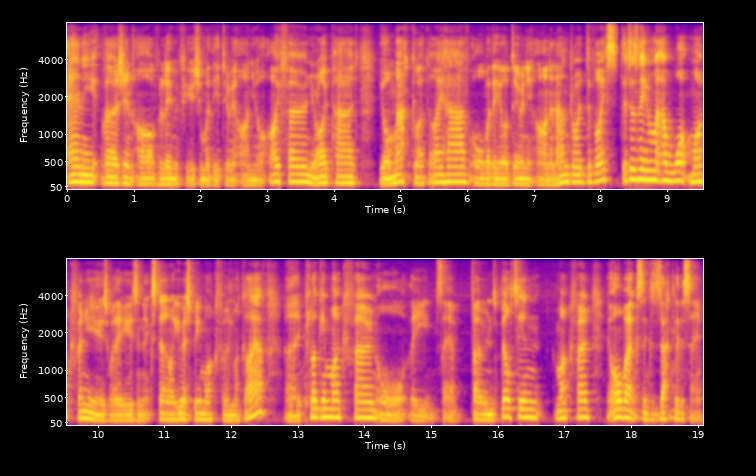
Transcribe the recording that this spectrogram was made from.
any version of LumaFusion, whether you do it on your iPhone, your iPad, your Mac like I have, or whether you're doing it on an Android device. It doesn't even matter what microphone you use, whether you use an external USB microphone like I have, a plug-in microphone, or the, say, a phone's built-in microphone, it all works exactly the same.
